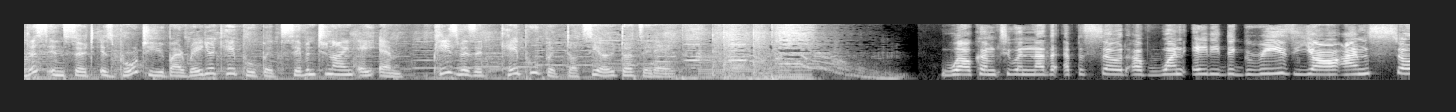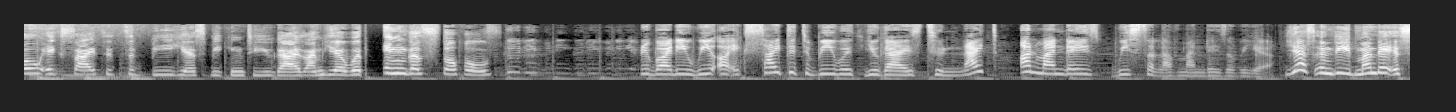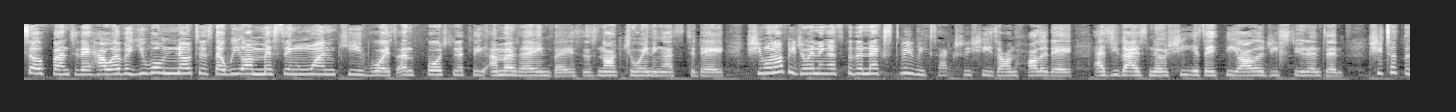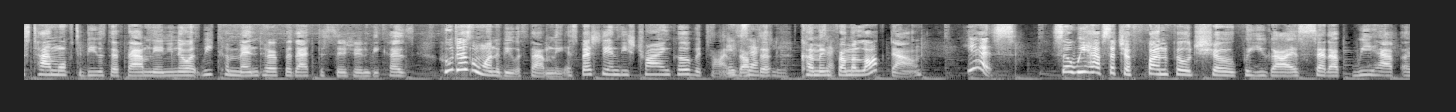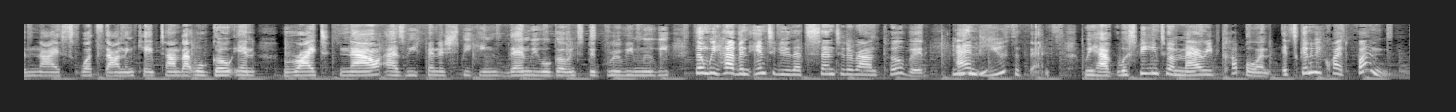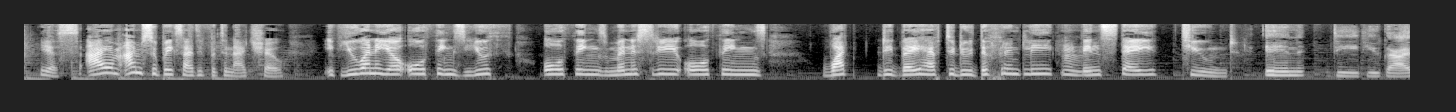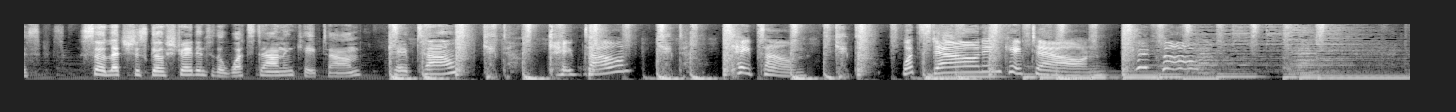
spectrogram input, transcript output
This insert is brought to you by Radio K Pulpit 7 to 9 a.m. Please visit kpulpit.co.za. Welcome to another episode of 180 Degrees, y'all. I'm so excited to be here speaking to you guys. I'm here with Inga Stoffels. Good evening, good evening, everybody. We are excited to be with you guys tonight on Mondays. We still love Mondays over here. Yes, indeed. Monday is so fun today. However, you will notice that we are missing one key voice. Unfortunately, Amarain Bays is not joining us today. She will not be joining us for the next three weeks. Actually, she's on holiday. As you guys know, she is a theology student and she took this time off to be with her family. And you know what? We commend her for that decision because who doesn't want to be with family, especially in these trying COVID times Exactly. after coming Exactly. from a lockdown? Yes. So we have such a fun-filled show for you guys set up. We have a nice what's down in Cape Town that will go in right now as we finish speaking. Then we will go into the groovy movie. Then we have an interview that's centered around COVID and mm-hmm. youth events. We have we're speaking to a married couple and it's going to be quite fun. Yes, I am. I'm super excited for tonight's show. If you want to hear all things youth, all things ministry, all things what did they have to do differently, mm. then stay tuned. Indeed, you guys. So let's just go straight into the what's down in Cape Town. Cape Town, Cape Town, Cape Town, Cape Town, Cape Town. Cape Town. What's down in Cape Town? Cape Town.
